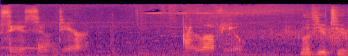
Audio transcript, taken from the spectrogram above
See you soon, dear. I love you. Love you too.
